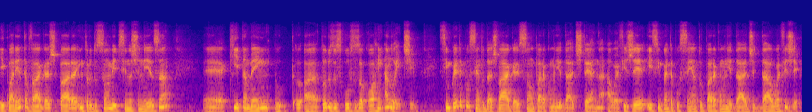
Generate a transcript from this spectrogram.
e 40 vagas para introdução à medicina chinesa, é, que também todos os cursos ocorrem à noite. 50% das vagas são para a comunidade externa à UFG e 50% para a comunidade da UFG.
